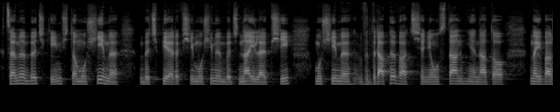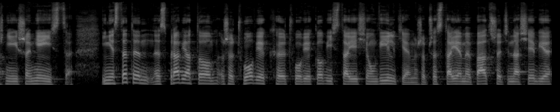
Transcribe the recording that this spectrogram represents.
chcemy być kimś, to musimy być pierwsi, musimy być najlepsi, musimy wdrapywać się nieustannie na to najważniejsze miejsce. I niestety sprawia to, że człowiek człowiekowi staje się wilkiem, że przestajemy patrzeć na siebie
